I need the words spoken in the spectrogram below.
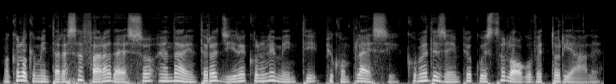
Ma quello che mi interessa fare adesso è andare a interagire con elementi più complessi, come ad esempio questo logo vettoriale.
